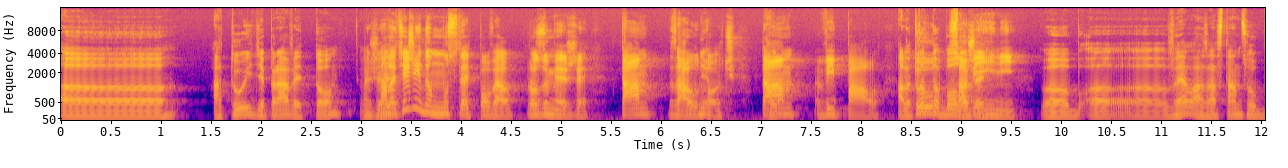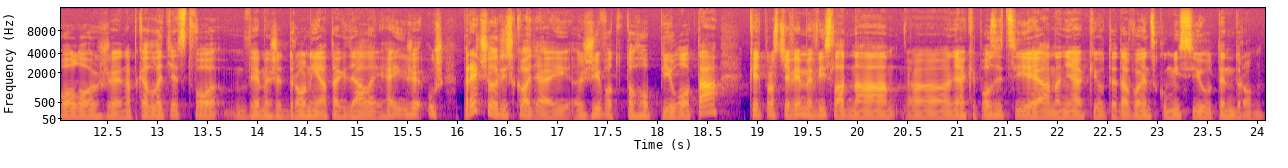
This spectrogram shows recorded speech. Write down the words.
Uh, a tu ide práve to, že... No ale tiež niekto musí dať povel, rozumieš, že tam zautoč, Nie, tam ale, vypal, ale tu toto bolo, sa vyhni. Že veľa zastancov bolo, že napríklad letectvo, vieme, že drony a tak ďalej, hej, že už prečo riskovať aj život toho pilota, keď proste vieme vyslať na nejaké pozície a na nejakú teda vojenskú misiu ten dron.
